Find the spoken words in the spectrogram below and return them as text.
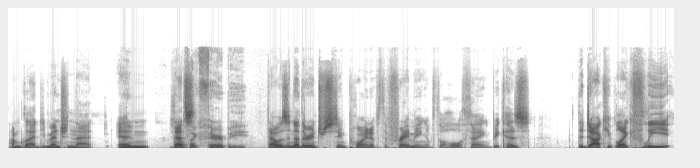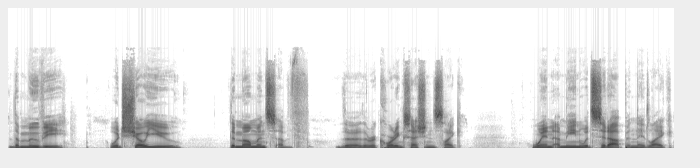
i'm glad you mentioned that and That's that's like therapy. that was another interesting point of the framing of the whole thing because the docu like Flee the movie would show you the moments of the the recording sessions like when Amin would sit up and they'd like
